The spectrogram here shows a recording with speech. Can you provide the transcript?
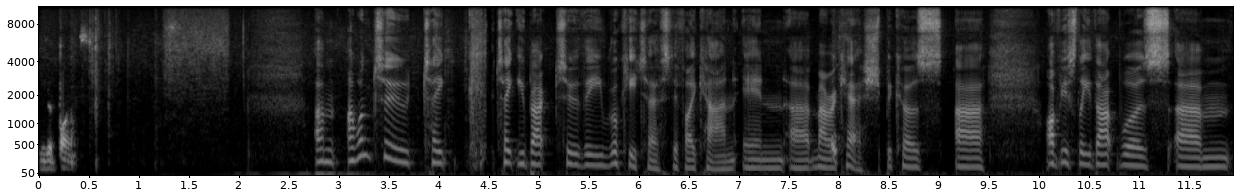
in the points. Um, I want to take take you back to the rookie test, if I can, in uh, Marrakesh, because uh, obviously that was um,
